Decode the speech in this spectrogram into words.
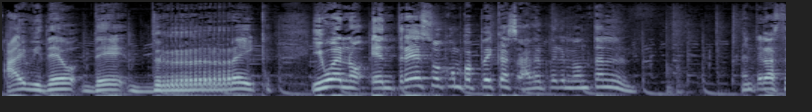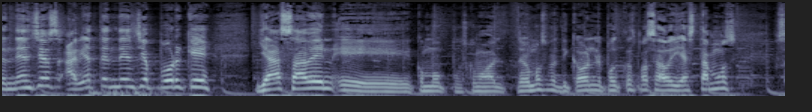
Hay video de Drake. Y bueno, entre eso, compa Pecas. A ver, espérenme, ¿dónde está entre las tendencias, había tendencia porque ya saben, eh, como pues como te hemos platicado en el podcast pasado, ya estamos pues,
